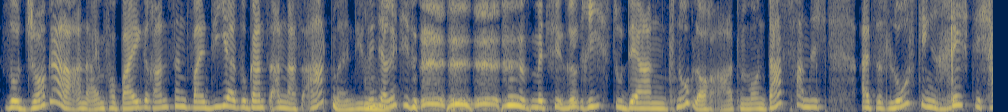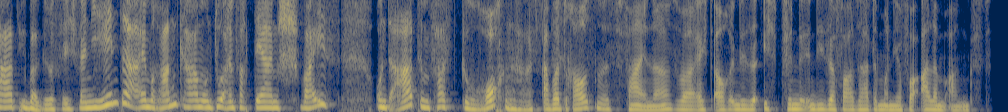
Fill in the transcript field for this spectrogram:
so Jogger an einem vorbeigerannt sind, weil die ja so ganz anders atmen. Die sind ja richtig so, mit viel Glück riechst du deren Knoblauchatmen. Und das fand ich, als es losging, richtig hart übergriffig. Wenn die hinter einem rankamen und du einfach deren Schweiß und Atem fast gerochen hast. Aber draußen ist fein, ne? Es war echt auch in dieser, ich finde, in dieser Phase hatte man ja vor allem Angst.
